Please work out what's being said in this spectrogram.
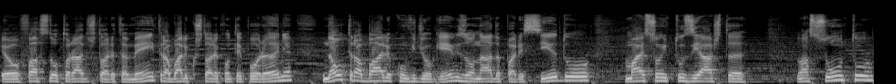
Eu faço doutorado em História também, trabalho com História Contemporânea, não trabalho com videogames ou nada parecido, mas sou entusiasta no assunto,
